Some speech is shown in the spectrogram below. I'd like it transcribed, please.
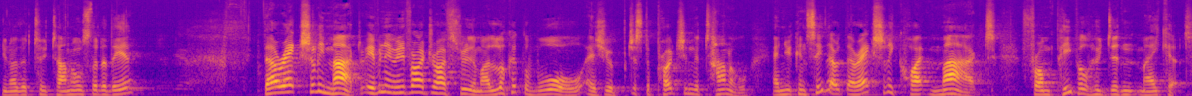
you know the two tunnels that are there? They're actually marked. Even whenever I drive through them, I look at the wall as you're just approaching the tunnel, and you can see that they're actually quite marked from people who didn't make it.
